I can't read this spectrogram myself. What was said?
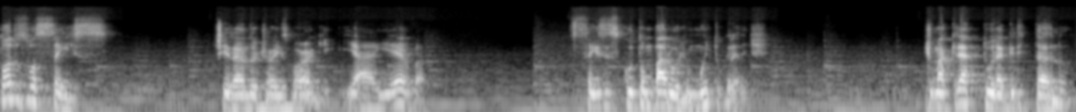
todos vocês, tirando o Johannesborg e a Eva, vocês escutam um barulho muito grande. De uma criatura gritando.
